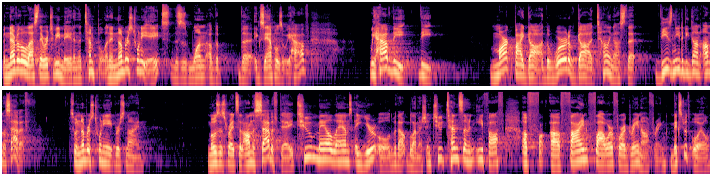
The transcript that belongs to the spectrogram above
but nevertheless, they were to be made in the temple. And in Numbers 28, this is one of the, the examples that we have, we have the, the mark by God, the word of God telling us that these need to be done on the Sabbath. So in Numbers 28, verse 9, Moses writes that on the Sabbath day, two male lambs a year old without blemish, and two tenths of an ephah of, of fine flour for a grain offering, mixed with oil,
